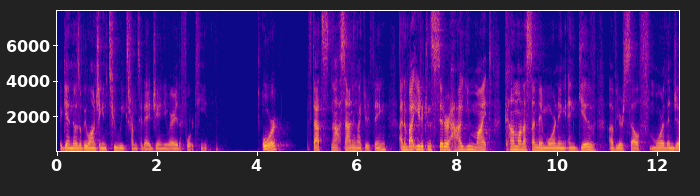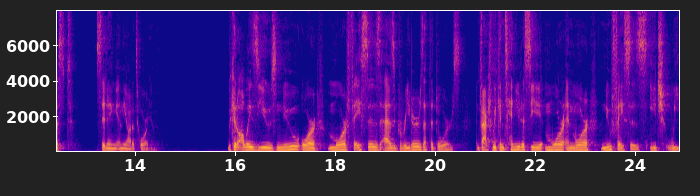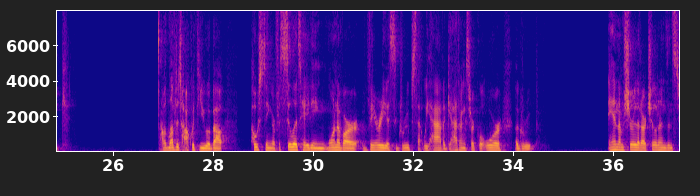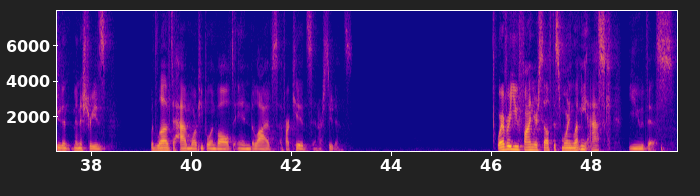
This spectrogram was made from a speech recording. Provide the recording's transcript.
Again, those will be launching in two weeks from today, January the 14th. Or if that's not sounding like your thing, I'd invite you to consider how you might come on a Sunday morning and give of yourself more than just sitting in the auditorium. We could always use new or more faces as greeters at the doors. In fact, we continue to see more and more new faces each week. I would love to talk with you about hosting or facilitating one of our various groups that we have, a gathering circle or a group. And I'm sure that our children's and student ministries would love to have more people involved in the lives of our kids and our students. Wherever you find yourself this morning, let me ask you this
